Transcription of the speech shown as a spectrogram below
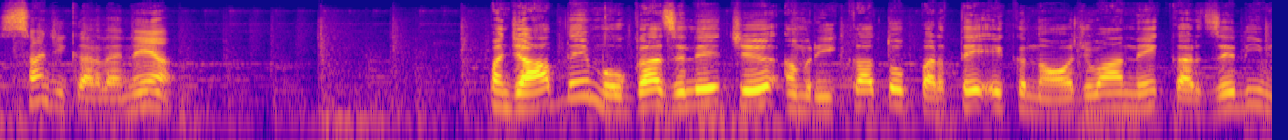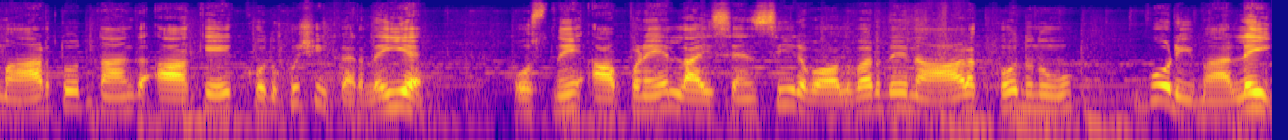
ਸਾਂਝੀ ਕਰ ਲੈਂਦੇ ਹਾਂ। ਪੰਜਾਬ ਦੇ ਮੋਗਾ ਜ਼ਿਲ੍ਹੇ 'ਚ ਅਮਰੀਕਾ ਤੋਂ ਪਰਤੇ ਇੱਕ ਨੌਜਵਾਨ ਨੇ ਕਰਜ਼ੇ ਦੀ ਮਾਰ ਤੋਂ ਤੰਗ ਆ ਕੇ ਖੁਦਕੁਸ਼ੀ ਕਰ ਲਈ ਹੈ। ਉਸਨੇ ਆਪਣੇ ਲਾਇਸੈਂਸੀ ਰਿਵਾਲਵਰ ਦੇ ਨਾਲ ਖੁਦ ਨੂੰ ਗੋਲੀ ਮਾਰ ਲਈ,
